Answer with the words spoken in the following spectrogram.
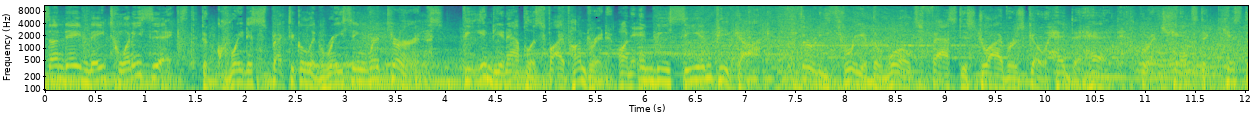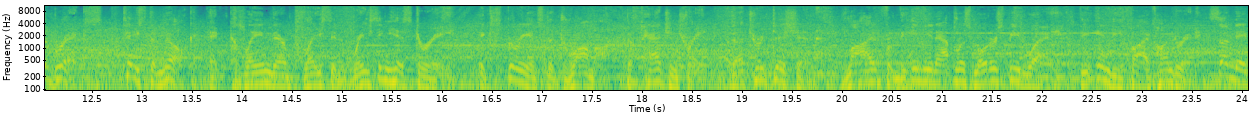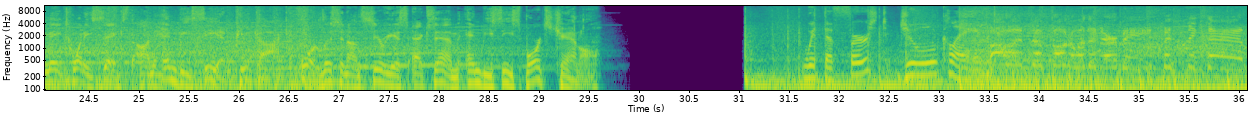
Sunday, May 26th, the greatest spectacle in racing returns. The Indianapolis 500 on NBC and Peacock. 33 of the world's fastest drivers go head to head for a chance to kiss the bricks, taste the milk, and claim their place in racing history. Experience the drama, the pageantry, the tradition. Live from the Indianapolis Motor Speedway, the Indy 500, Sunday, May 26th on NBC and Peacock, or listen on Sirius XM NBC Sports Channel. With the first jewel claim. Oh, it's a photo of the Derby! Mystic Dan!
